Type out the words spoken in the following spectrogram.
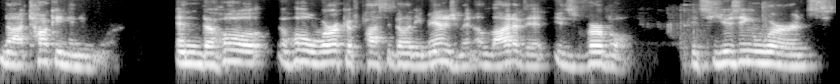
not talking anymore. And the whole the whole work of possibility management, a lot of it is verbal. It's using words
